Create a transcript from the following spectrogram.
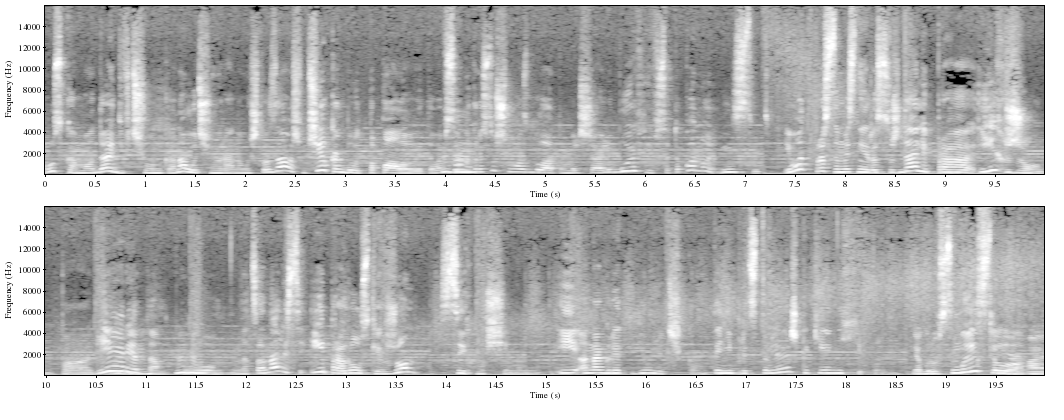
русская молодая девчонка, она очень рано вышла замуж, вообще как бы вот попала в это во все. Она говорит, слушай, у нас была там большая любовь и все такое, но не суть. И вот просто мы с ней рассуждали про их жен по вере, mm-hmm. там, mm-hmm. по национальности, и про русских жен с их мужчинами. И она говорит, Юлечка, ты не представляешь, какие они хитрые. Я говорю, в смысле? А,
